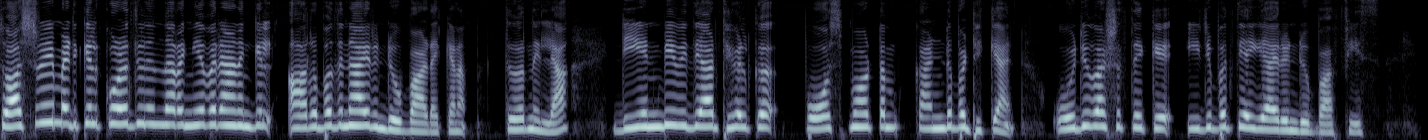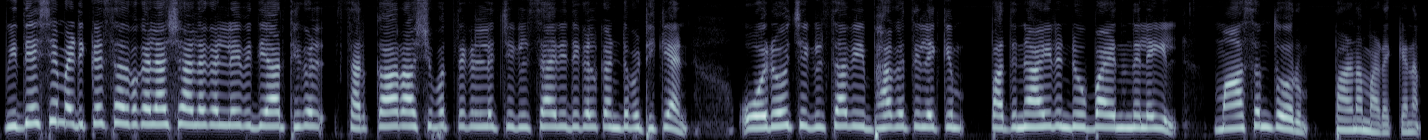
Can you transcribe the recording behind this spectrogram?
സ്വാശ്രയ മെഡിക്കൽ കോളേജിൽ നിന്നിറങ്ങിയവരാണെങ്കിൽ അറുപതിനായിരം രൂപ അടയ്ക്കണം. തീർന്നില്ല. ഡി എൻ ബി വിദ്യാർത്ഥികൾക്ക് പോസ്റ്റ്മോർട്ടം കണ്ടുപഠിക്കാൻ ഒരു വർഷത്തേക്ക് ഇരുപത്തി രൂപ ഫീസ്. വിദേശ മെഡിക്കൽ സർവകലാശാലകളിലെ വിദ്യാർത്ഥികൾ സർക്കാർ ആശുപത്രികളിലെ ചികിത്സാരീതികൾ കണ്ടുപഠിക്കാൻ ഓരോ ചികിത്സാ വിഭാഗത്തിലേക്കും പതിനായിരം രൂപ എന്ന നിലയിൽ മാസം തോറും പണമടയ്ക്കണം.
